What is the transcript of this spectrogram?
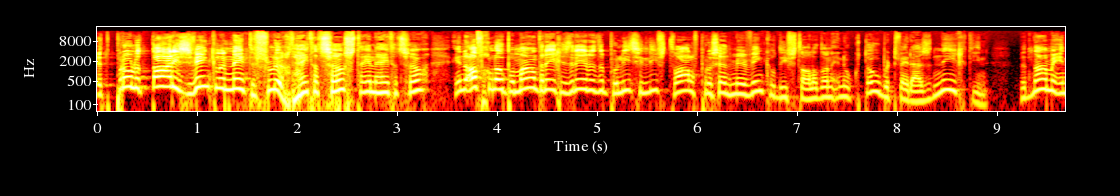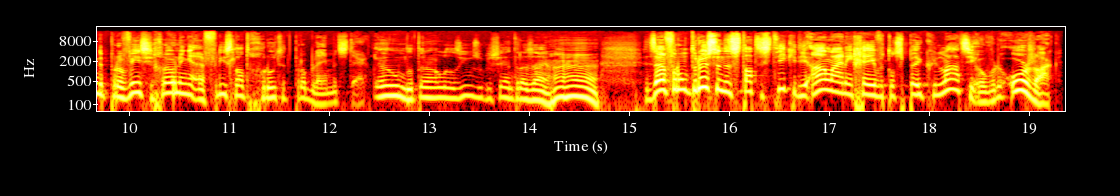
Het proletarisch winkelen neemt de vlucht. Heet dat zo? Stelen heet dat zo? In de afgelopen maand registreerde de politie liefst 12% meer winkeldiefstallen dan in oktober 2019. Met name in de provincie Groningen en Friesland groeit het probleem met sterk. Oh, omdat er al asielzoekerscentra zijn. Het zijn verontrustende statistieken die aanleiding geven tot speculatie over de oorzaak.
